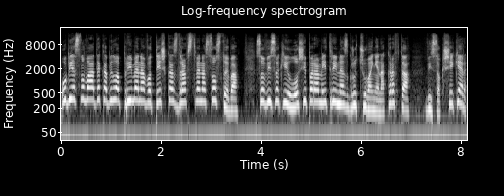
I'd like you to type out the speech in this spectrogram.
објаснуваат дека била примена во тешка здравствена состојба со високи и лоши параметри на згручување на крвта, висок шекер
